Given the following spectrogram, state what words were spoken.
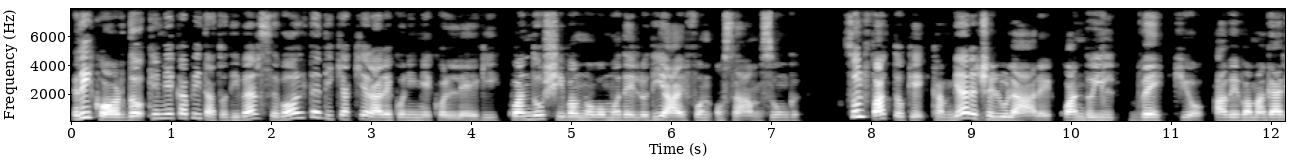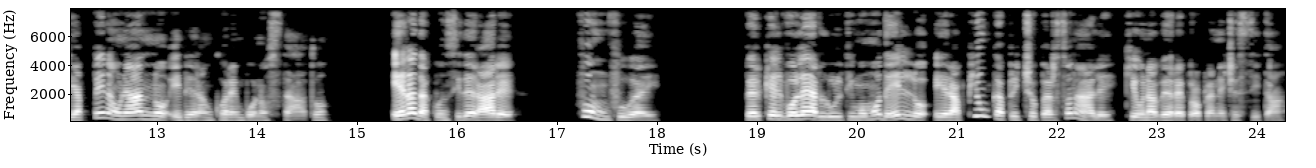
Ricordo che mi è capitato diverse volte di chiacchierare con i miei colleghi quando usciva un nuovo modello di iPhone o Samsung sul fatto che cambiare cellulare quando il vecchio aveva magari appena un anno ed era ancora in buono stato era da considerare fumfui, perché il voler l'ultimo modello era più un capriccio personale che una vera e propria necessità.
